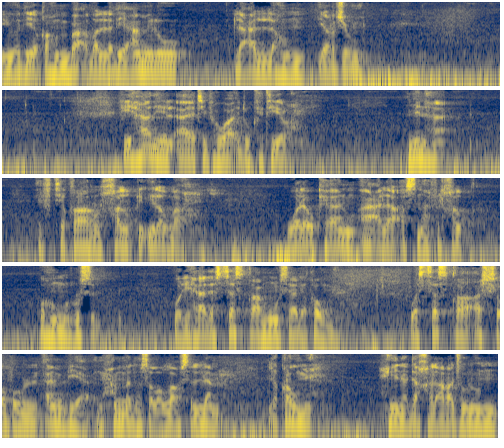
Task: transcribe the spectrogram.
ليذيقهم بعض الذي عملوا لعلهم يرجعون. في هذه الآية فوائد كثيرة. منها افتقار الخلق إلى الله. ولو كانوا أعلى أصناف الخلق وهم الرسل. ولهذا استسقى موسى لقومه واستسقى أشرف الأنبياء محمد صلى الله عليه وسلم لقومه حين دخل رجل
